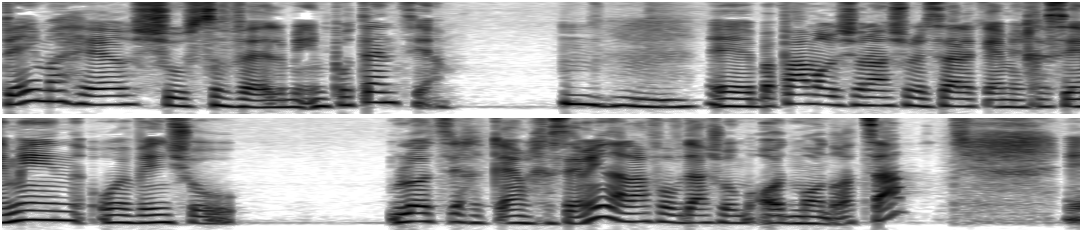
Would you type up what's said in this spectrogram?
די מהר שהוא סובל מאימפוטנציה. אה, בפעם הראשונה שהוא ניסה לקיים יחסי מין, הוא הבין שהוא לא הצליח לקיים יחסי מין, על אף העובדה שהוא מאוד מאוד רצה. אה,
